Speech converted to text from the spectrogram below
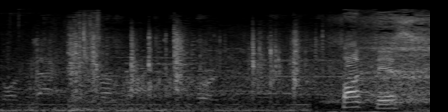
Going back to the front line. Burn. Fuck this.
